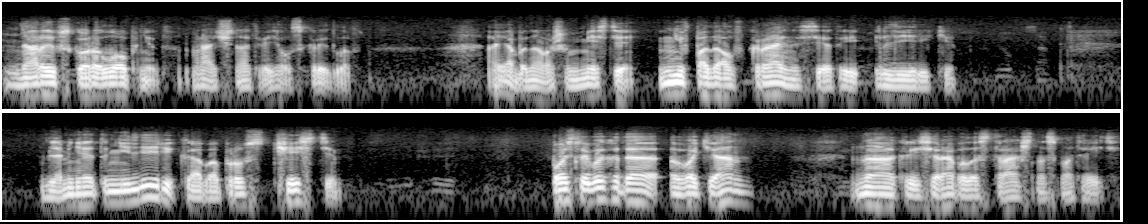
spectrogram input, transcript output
«Нарыв скоро лопнет», — мрачно ответил Скрыдлов. «А я бы на вашем месте не впадал в крайности этой лирики. Для меня это не лирика, а вопрос чести». После выхода в океан на крейсера было страшно смотреть.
